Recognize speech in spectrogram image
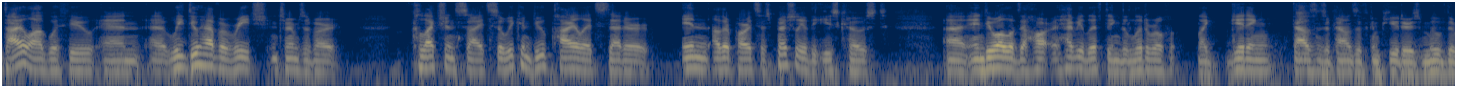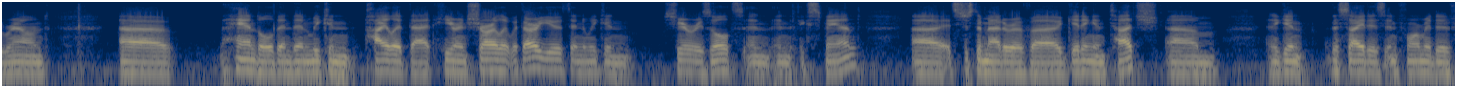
dialogue with you, and uh, we do have a reach in terms of our collection sites, so we can do pilots that are in other parts, especially of the East Coast, uh, and do all of the heavy lifting, the literal, like getting thousands of pounds of computers moved around, uh, handled, and then we can pilot that here in Charlotte with our youth, and we can share results and, and expand. Uh, it's just a matter of uh, getting in touch. Um, and again, the site is informative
